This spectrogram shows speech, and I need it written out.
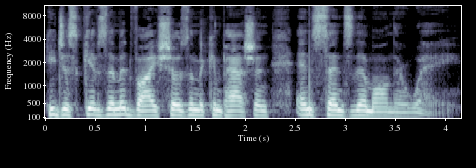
He just gives them advice, shows them the compassion, and sends them on their way.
